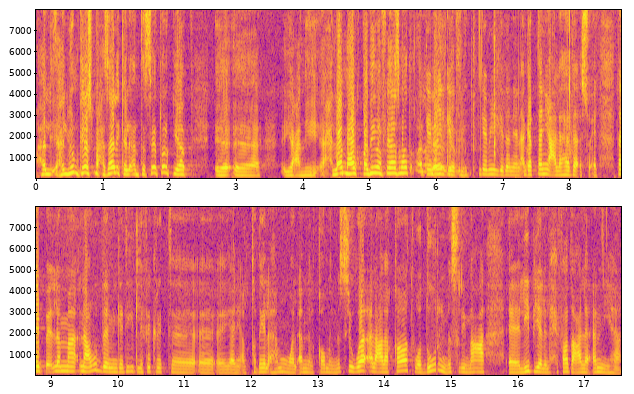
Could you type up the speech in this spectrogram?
هل هل يمكن يسمح ذلك لأن تستطيع تركيا؟ آه، آه، يعني أحلامها القديمة في هذه المناطق؟ لا- جميل جدا. لا- جميل جدا. يعني أجبتني على هذا السؤال. طيب لما نعود من جديد لفكرة يعني القضية الأهم والامن القومي المصري والعلاقات والدور المصري مع ليبيا للحفاظ على أمنها.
